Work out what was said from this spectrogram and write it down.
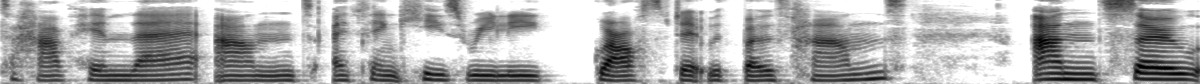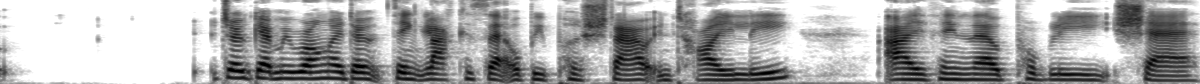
to have him there. And I think he's really grasped it with both hands. And so, don't get me wrong, I don't think Lacazette will be pushed out entirely. I think they'll probably share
